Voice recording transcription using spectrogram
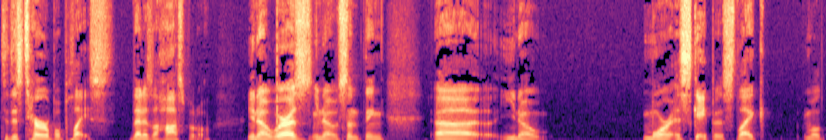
to this terrible place that is a hospital? You know, whereas, you know, something, uh, you know, more escapist, like, well,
